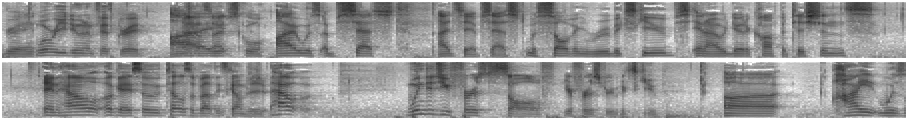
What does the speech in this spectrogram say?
Great. What were you doing in fifth grade? I- outside of school. I was obsessed. I'd say obsessed with solving Rubik's cubes, and I would go to competitions. And how? Okay, so tell us about these competitions. How? When did you first solve your first Rubik's cube? Uh, I was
